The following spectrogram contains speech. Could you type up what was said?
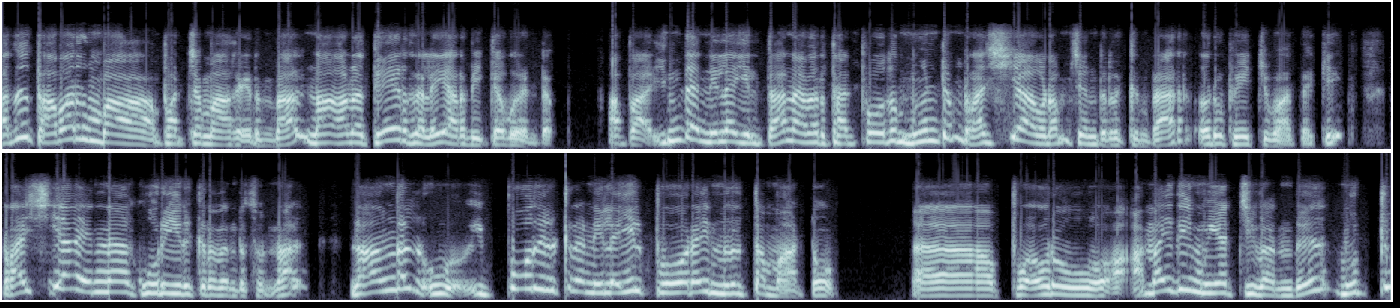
அது தவறும் பட்சமாக இருந்தால் நான் தேர்தலை அறிவிக்க வேண்டும். அப்ப இந்த நிலையில் தான் அவர் தற்போது மீண்டும் ரஷ்யாவிடம் சென்றிருக்கின்றார் ஒரு பேச்சுவார்த்தைக்கு. ரஷ்யா என்ன கூறியிருக்கிறது என்று சொன்னால் நாங்கள் இப்போது இருக்கிற நிலையில் போரை நிறுத்த மாட்டோம். ஆஹ் ஒரு அமைதி முயற்சி வந்து முற்று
